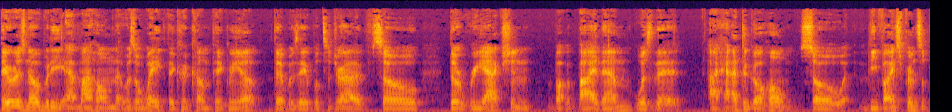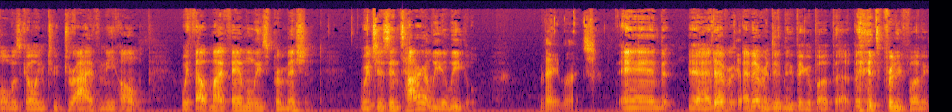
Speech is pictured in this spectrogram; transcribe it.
there was nobody at my home that was awake that could come pick me up that was able to drive. So the reaction by them was that I had to go home. So the vice principal was going to drive me home without my family's permission, which is entirely illegal. Very much. And yeah, I never I never did anything about that. It's pretty funny.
